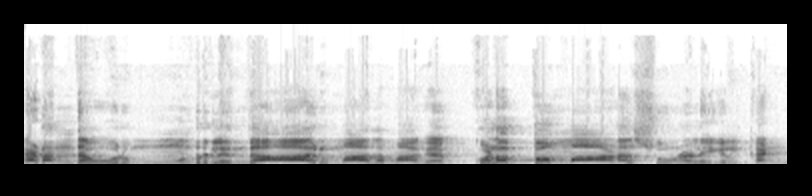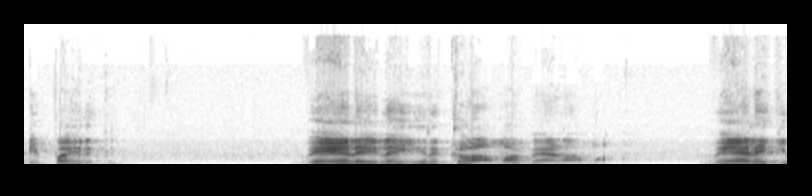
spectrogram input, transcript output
கடந்த ஒரு மூன்றுலேருந்து ஆறு மாதமாக குழப்பமான சூழ்நிலைகள் கண்டிப்பாக இருக்குது வேலையில் இருக்கலாமா வேணாமா? வேலைக்கு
